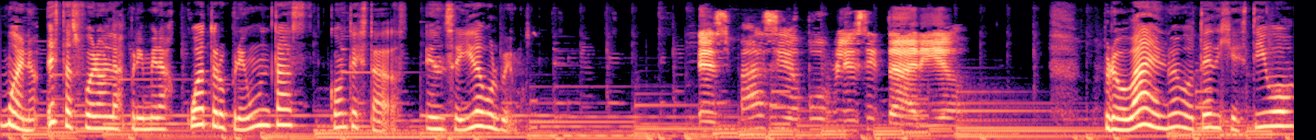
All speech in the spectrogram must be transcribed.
Bueno, estas fueron las primeras cuatro preguntas contestadas. Enseguida volvemos. Espacio publicitario. Proba el nuevo té digestivo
